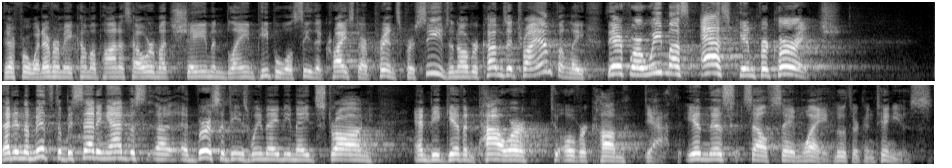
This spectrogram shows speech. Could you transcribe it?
Therefore, whatever may come upon us, however much shame and blame, people will see that Christ, our Prince, perceives and overcomes it triumphantly. Therefore, we must ask him for courage, that in the midst of besetting uh, adversities, we may be made strong and be given power to overcome death. In this self same way, Luther continues.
